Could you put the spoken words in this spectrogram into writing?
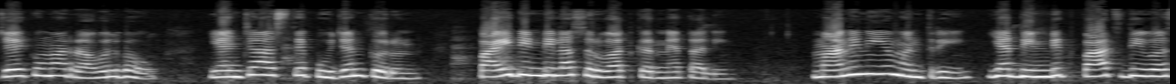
जयकुमार रावल भाऊ यांच्या हस्ते पूजन करून पायी दिंडीला सुरुवात करण्यात आली. माननीय मंत्री या दिंडीत पाच दिवस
